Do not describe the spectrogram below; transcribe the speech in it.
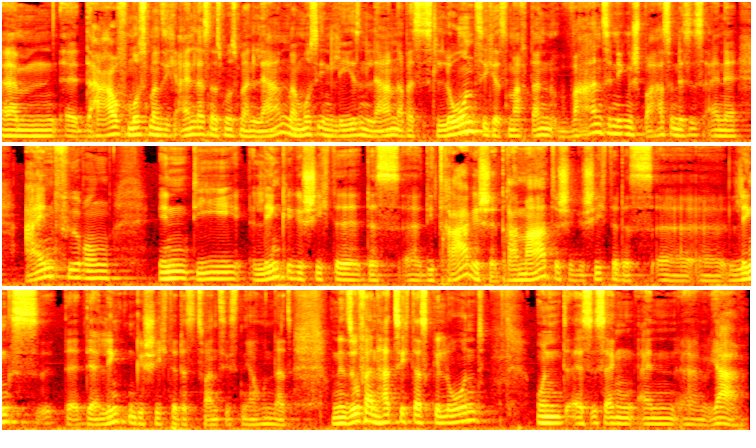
Ähm, äh, darauf muss man sich einlassen, das muss man lernen, man muss ihn lesen, lernen, aber es ist, lohnt sich, es macht dann wahnsinnigen Spaß und es ist eine Einführung in die linke Geschichte, des, äh, die tragische, dramatische Geschichte des äh, äh Links, der, der, linken Geschichte des 20. Jahrhunderts. Und insofern hat sich das gelohnt und es ist ein, ein äh, ja,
